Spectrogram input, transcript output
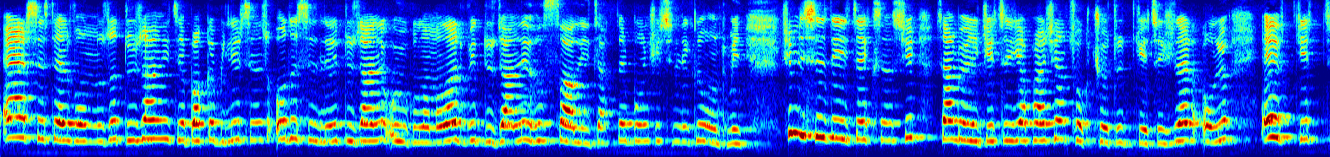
Eğer siz telefonunuza düzenlice bakabilirsiniz. O da sizlere düzenli uygulamalar ve düzenli hız sağlayacaktır. Bunu kesinlikle unutmayın. Şimdi siz diyeceksiniz ki sen böyle getiri yaparken çok kötü getiriciler oluyor. Evet get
